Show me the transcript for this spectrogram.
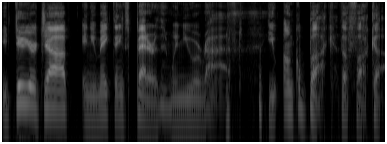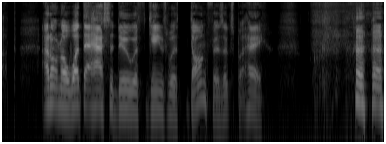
you do your job, and you make things better than when you arrived. you Uncle Buck the fuck up. I don't know what that has to do with games with dong physics, but hey.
